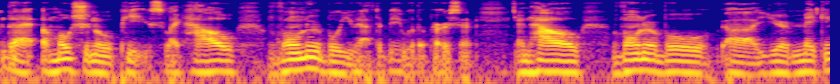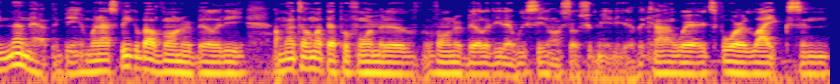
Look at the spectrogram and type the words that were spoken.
that emotional piece, like how vulnerable you have to be with a person and how vulnerable uh, you're making them have to be. And when I speak about vulnerability, I'm not talking about that performative vulnerability that we see on social media, the kind where it's for likes and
